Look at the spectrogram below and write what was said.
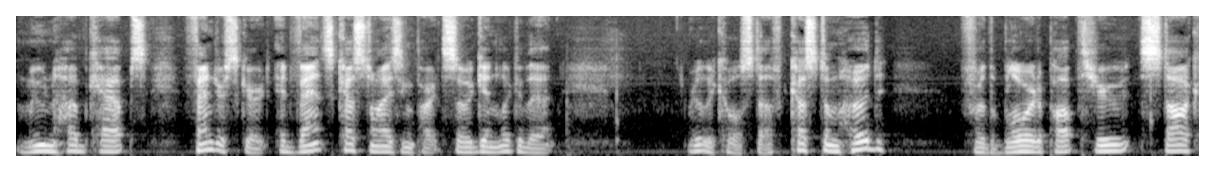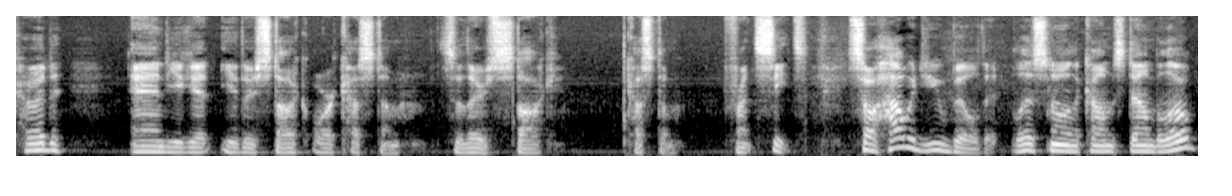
Moon hubcaps. Fender skirt. Advanced customizing parts. So again, look at that. Really cool stuff. Custom hood for the blower to pop through. Stock hood. And you get either stock or custom. So there's stock, custom front seats. So how would you build it? Let us know in the comments down below.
